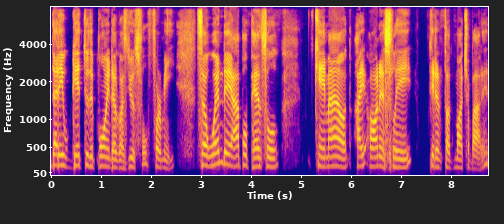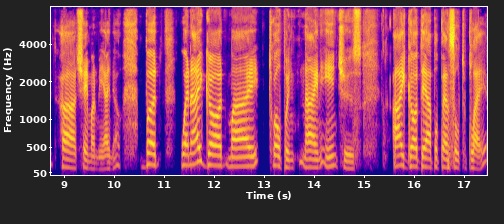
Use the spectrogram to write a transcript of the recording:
that it would get to the point that was useful for me. So when the Apple Pencil came out, I honestly didn't thought much about it. Uh, shame on me, I know. But when I got my 12.9 inches, I got the Apple Pencil to play.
